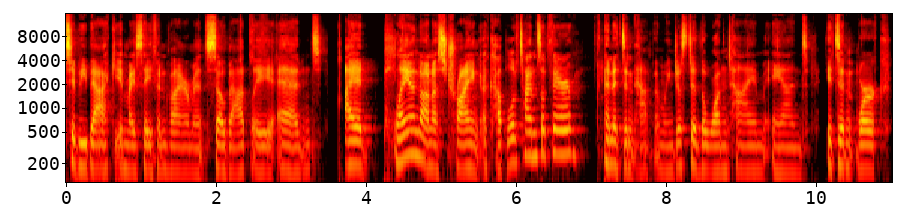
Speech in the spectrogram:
to be back in my safe environment so badly and I had planned on us trying a couple of times up there and it didn't happen. We just did the one time and it didn't work.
